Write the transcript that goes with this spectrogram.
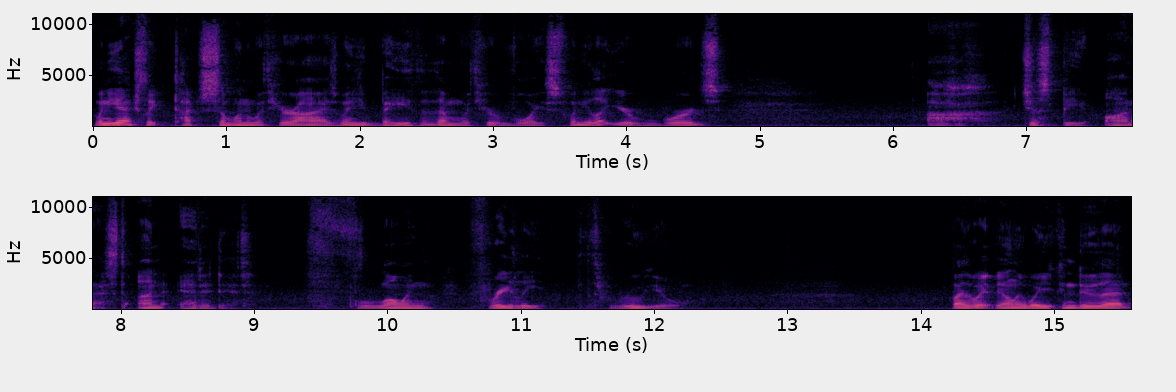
When you actually touch someone with your eyes, when you bathe them with your voice, when you let your words uh, just be honest, unedited, flowing freely through you. By the way, the only way you can do that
